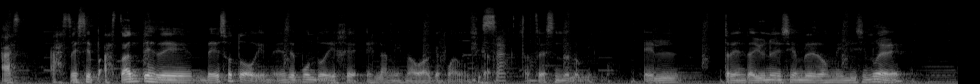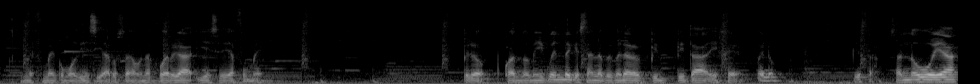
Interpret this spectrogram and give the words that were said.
hasta, ese, hasta antes de, de eso todo bien. En ese punto dije, es la misma agua que fumar un cigarro. Exacto. Estoy haciendo lo mismo. El 31 de diciembre de 2019 me fumé como 10 cigarros a una juerga y ese día fumé. Pero cuando me di cuenta que estaba en la primera pi- pitada dije, bueno, ya está. O sea, no voy a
